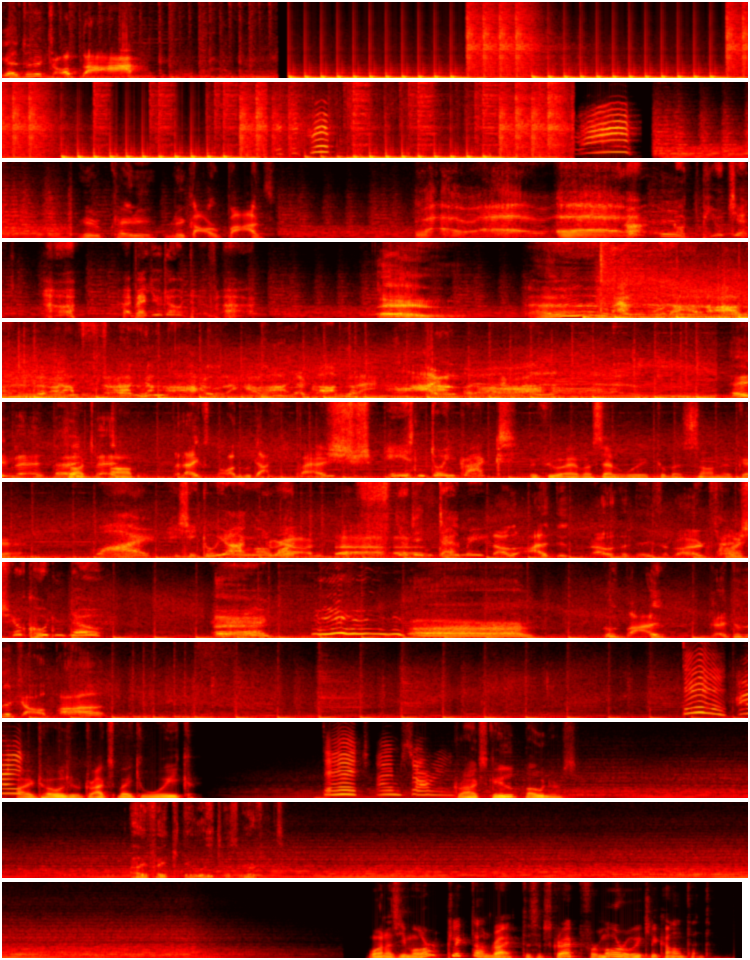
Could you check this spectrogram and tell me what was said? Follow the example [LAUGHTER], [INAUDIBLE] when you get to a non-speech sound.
Get to the chopper! It's a trap! Here, Katie, lick our butts. Not puke yet. I bet you don't have. Hey, Shut man. up. The next one who got paid. Shh, he isn't doing drugs. If you ever sell weed to my son again. Why? Is he too young or what? You didn't tell me. No, I didn't know that these words. Of course you couldn't know. [LAUGHS] Goodbye. Get to the chopper. I... I told you drugs make you weak. Dad, I'm sorry. Drugs kill boners. I think the wheat was worth it. Wanna see more? Click down right to subscribe for more weekly content.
